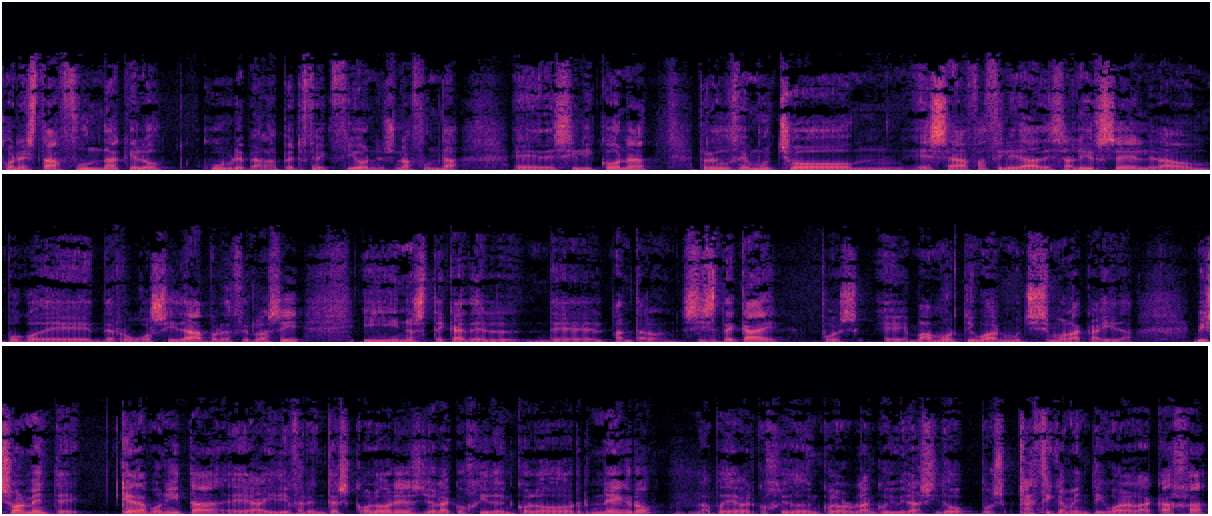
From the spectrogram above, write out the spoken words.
con esta funda que lo cubre a la perfección, es una funda eh, de silicona, reduce mucho mm, esa facilidad de salirse, le da un poco de, rugosidad, por decirlo así, y no se te cae del, del pantalón. Si se te cae, pues eh, va a amortiguar muchísimo la caída. Visualmente queda bonita, eh, hay diferentes colores, yo la he cogido en color negro, la podía haber cogido en color blanco y hubiera sido pues prácticamente igual a la caja.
